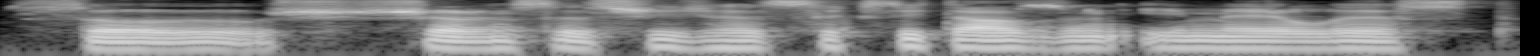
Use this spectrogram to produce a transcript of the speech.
so sharon says she has 60000 email list.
